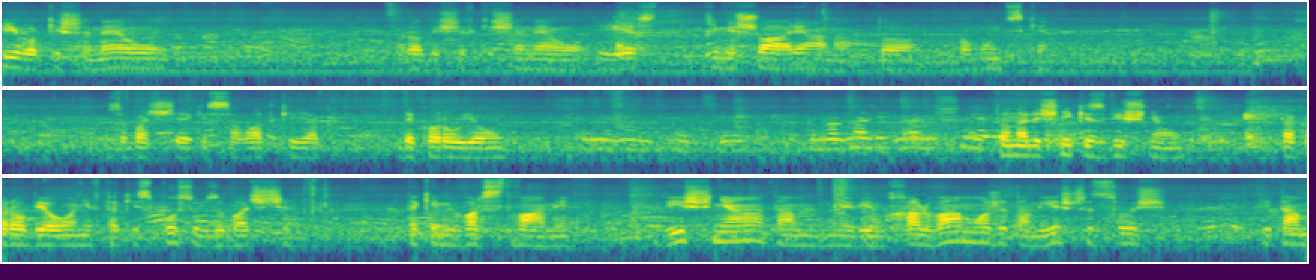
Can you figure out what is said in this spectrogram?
Piwo Kiszyneu robi się w Kiszyneu i jest Timișoariana, to rumuńskie. Zobaczcie jakie sałatki jak dekorują na, na, na. To z wiśnią, Tak robią oni w taki sposób, zobaczcie, takimi warstwami. wiśnia, tam nie wiem, halwa może, tam jeszcze coś. I tam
